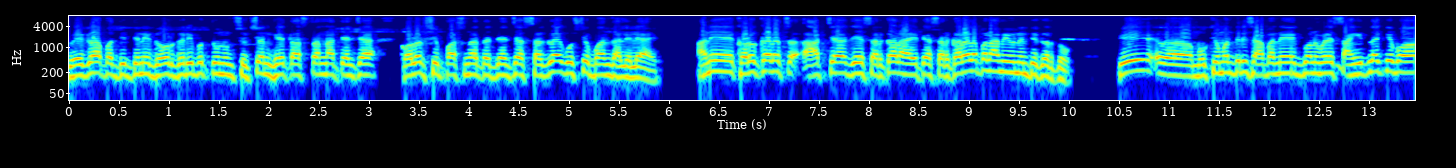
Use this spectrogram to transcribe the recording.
वेगळ्या पद्धतीने गौरगरिबातून शिक्षण घेत असताना त्यांच्या स्कॉलरशिपपासून तर त्यांच्या सगळ्या गोष्टी बंद झालेल्या आहेत. आणि खरोखरच आजच्या जे सरकार आहे त्या सरकाराला पण आम्ही विनंती करतो की मुख्यमंत्री साहेबांनी एक दोन वेळेस सांगितलं की बुवा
